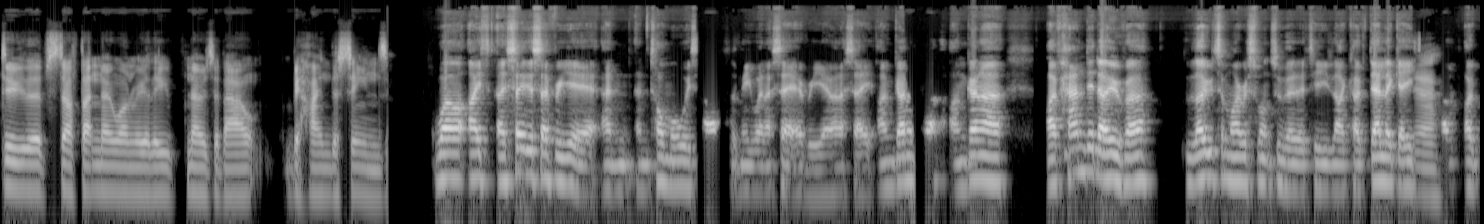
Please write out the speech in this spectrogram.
do the stuff that no one really knows about behind the scenes? Well, I, I say this every year, and, and Tom always laughs at me when I say it every year. And I say, I'm gonna, I'm gonna, I've handed over loads of my responsibility. Like I've delegated, yeah. I've, I've,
